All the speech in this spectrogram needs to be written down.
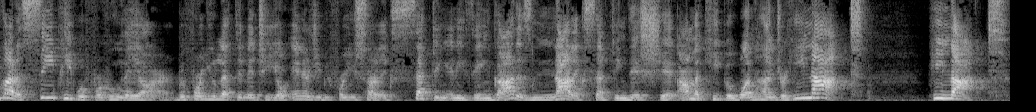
got to see people for who they are before you let them into your energy, before you start accepting anything. God is not accepting this shit. I'm going to keep it 100. He not. He not.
